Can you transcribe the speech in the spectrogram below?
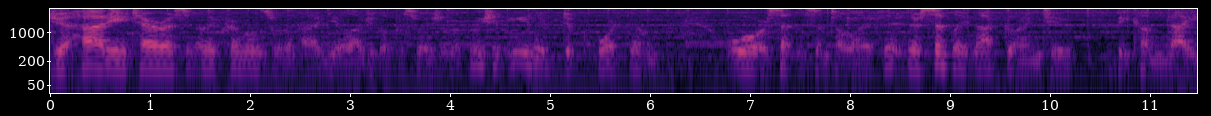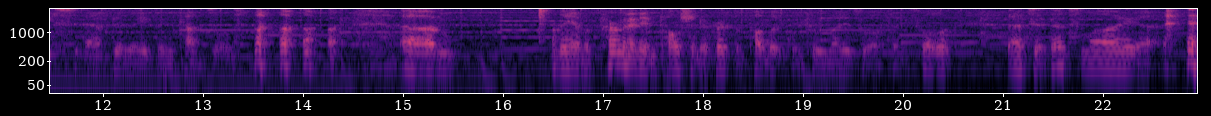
jihadi terrorists and other criminals with an ideological persuasion, look, we should either deport them or sentence them to life. They're, they're simply not going to become nice after they've been counseled. um, they have a permanent impulsion to hurt the public, which we might as well face. Well, look, that's it. That's my uh,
